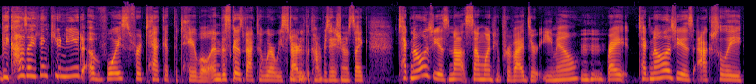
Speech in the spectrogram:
Because I think you need a voice for tech at the table. And this goes back to where we started mm-hmm. the conversation. It was like technology is not someone who provides your email, mm-hmm. right? Technology is actually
